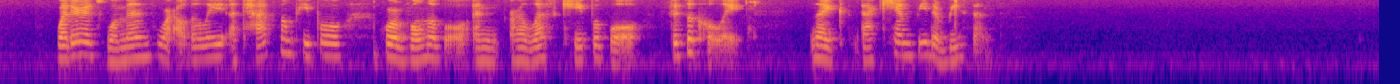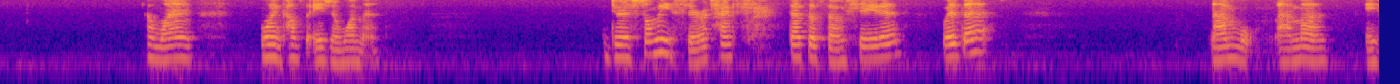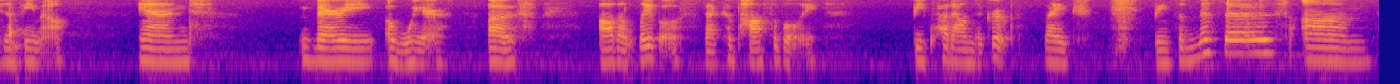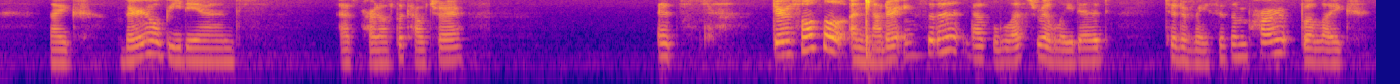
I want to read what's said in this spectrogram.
Whether it's women who are elderly, attacks on people who are vulnerable and are less capable physically, like that can't be the reason And when when it comes to Asian women, there are so many stereotypes that's associated with it. I'm I'm a Asian female and very aware of all the labels that could possibly be put on the group, like being submissive, um, like very obedient, as part of the culture. It's there's also another incident that's less related to the racism part, but like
